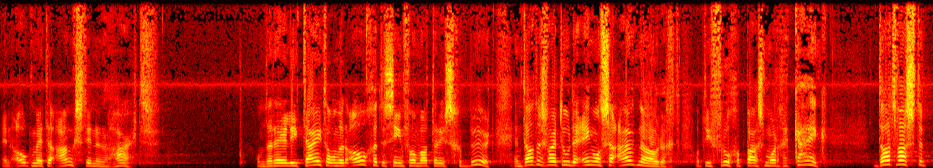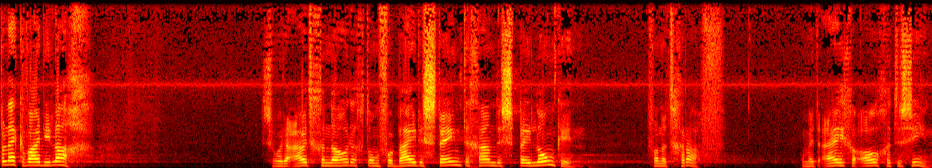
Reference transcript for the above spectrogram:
En ook met de angst in hun hart. Om de realiteit onder ogen te zien van wat er is gebeurd. En dat is waartoe de Engelse uitnodigt op die vroege pasmorgen. Kijk, dat was de plek waar die lag. Ze worden uitgenodigd om voorbij de steen te gaan, de spelonk in van het graf om met eigen ogen te zien.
